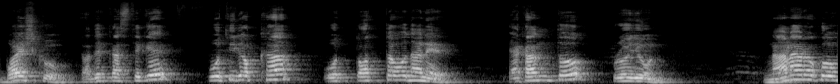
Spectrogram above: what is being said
বয়স্ক, তাদের কাছ থেকে প্রতিরক্ষা ও তত্ত্বাবধানের একান্ত প্রয়োজন। নানা রকম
